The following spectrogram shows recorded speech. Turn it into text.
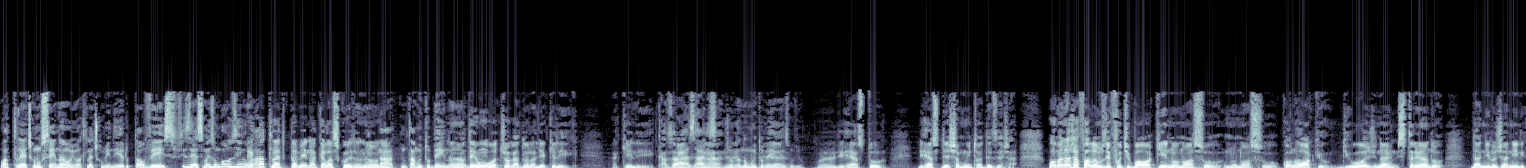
o Atlético, não sei não, hein? o Atlético Mineiro talvez fizesse mais um golzinho É que o lá. Atlético também não é aquelas coisas, não, né? Tá, não tá muito bem, não. Não, tem um viu? outro jogador ali, aquele, aquele Casares. Casares, ah, né? jogando muito bem mesmo, viu? É, De resto, de resto deixa muito a desejar. Bom, mas nós já falamos de futebol aqui no nosso, no nosso colóquio de hoje, né? Estreando Danilo Giannini,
